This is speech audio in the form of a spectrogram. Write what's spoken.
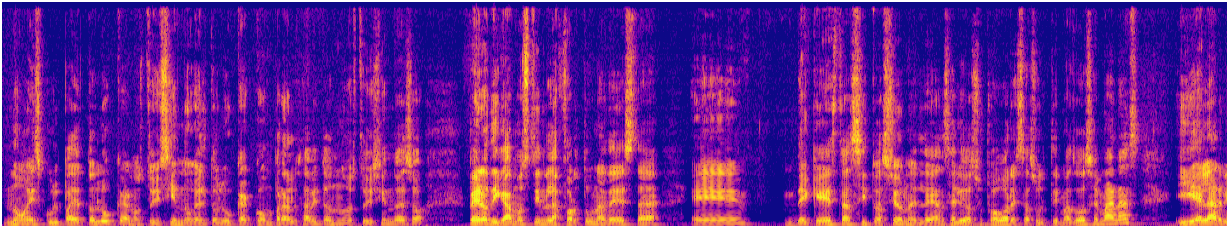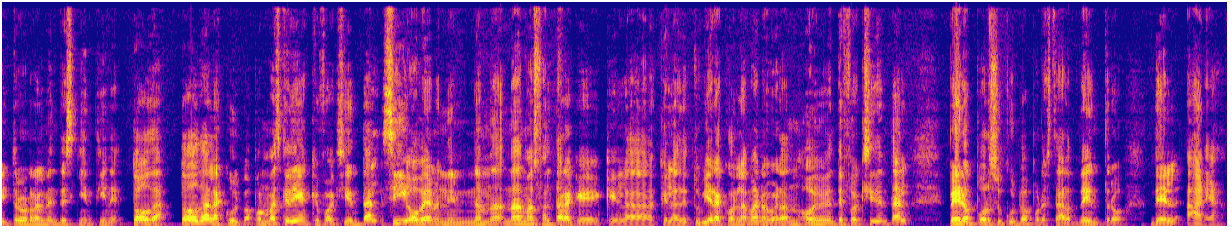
no es culpa de Toluca, no estoy diciendo que el Toluca compra los hábitos, no estoy diciendo eso, pero digamos tiene la fortuna de esta... Eh, de que estas situaciones le han salido a su favor estas últimas dos semanas y el árbitro realmente es quien tiene toda, toda la culpa. Por más que digan que fue accidental, sí, obviamente, nada más faltara que, la, que la detuviera con la mano, ¿verdad? Obviamente fue accidental, pero por su culpa por estar dentro del área.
